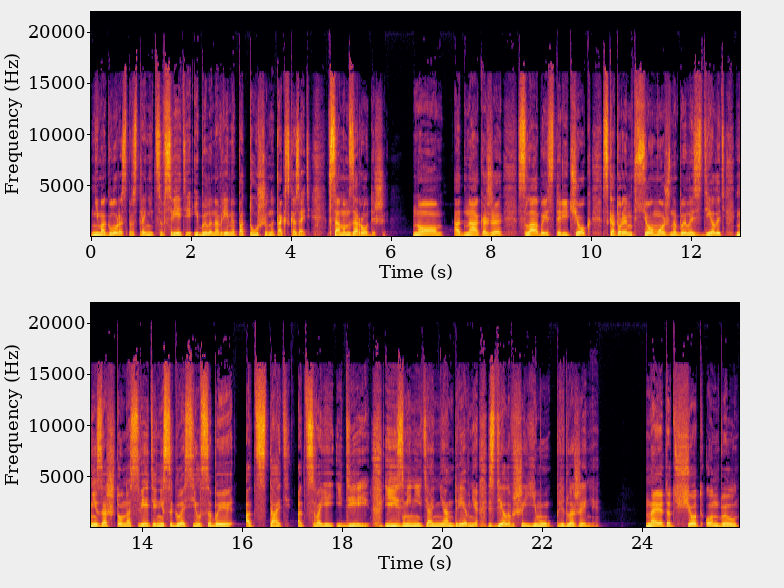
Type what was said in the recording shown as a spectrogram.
не могло распространиться в свете и было на время потушено, так сказать, в самом зародыше. Но... Однако же слабый старичок, с которым все можно было сделать, ни за что на свете не согласился бы отстать от своей идеи и изменить Анне Андреевне, сделавшей ему предложение. На этот счет он был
